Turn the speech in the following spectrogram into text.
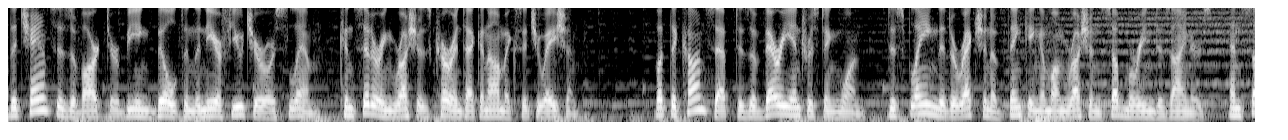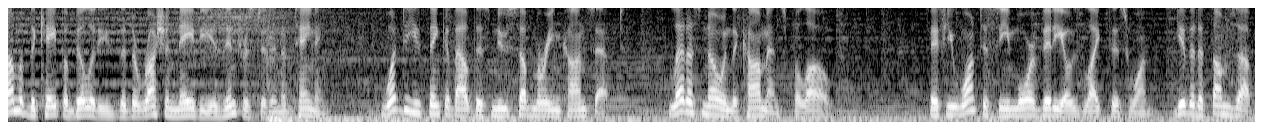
The chances of Arktur being built in the near future are slim, considering Russia's current economic situation. But the concept is a very interesting one, displaying the direction of thinking among Russian submarine designers and some of the capabilities that the Russian Navy is interested in obtaining. What do you think about this new submarine concept? Let us know in the comments below. If you want to see more videos like this one, give it a thumbs up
